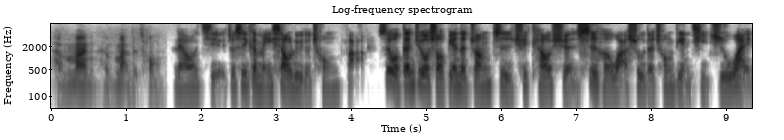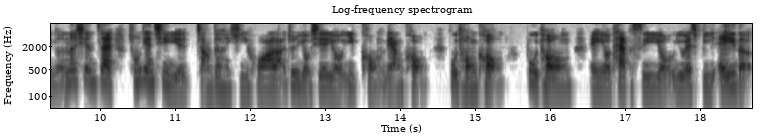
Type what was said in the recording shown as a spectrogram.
很慢很慢的充。了解，就是一个没效率的充法。所以我根据我手边的装置去挑选适合瓦数的充电器之外呢，那现在充电器也长得很稀花啦，就是有些有一孔、两孔、不同孔。不同诶，有 Type C，有 USB A 的。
